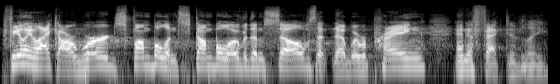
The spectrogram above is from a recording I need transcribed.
feeling like our words fumble and stumble over themselves, that, that we were praying ineffectively?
